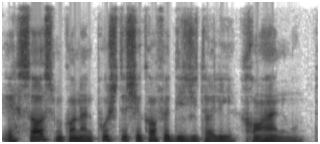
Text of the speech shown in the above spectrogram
احساس می‌کنن پشت شکاف دیجیتالی خواهند موند.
